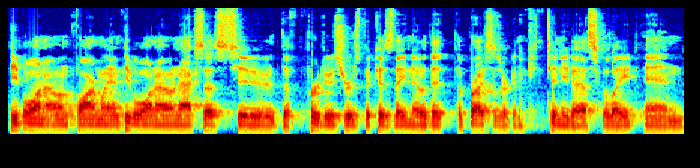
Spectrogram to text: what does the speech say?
people want to own farmland, people want to own access to the producers because they know that the prices are going to continue to escalate. And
